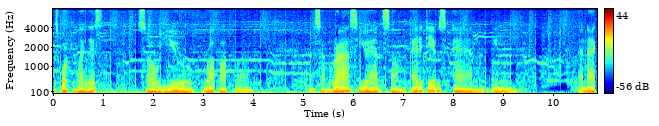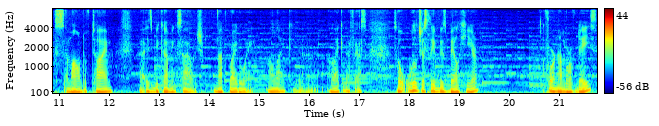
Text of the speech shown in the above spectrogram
it's working like this. So you wrap up uh, some grass, you add some additives and in an X amount of time uh, it's becoming silage, not right away, unlike, uh, in FS. So we'll just leave this bale here for a number of days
